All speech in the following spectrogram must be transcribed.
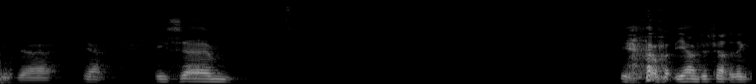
he's uh yeah he's um yeah yeah I'm just trying to think.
